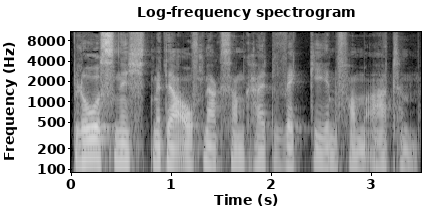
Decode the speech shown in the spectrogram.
Bloß nicht mit der Aufmerksamkeit weggehen vom Atem.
